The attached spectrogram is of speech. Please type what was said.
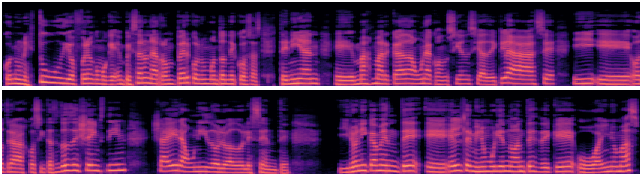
con un estudio. Fueron como que empezaron a romper con un montón de cosas. Tenían eh, más marcada una conciencia de clase y eh, otras cositas. Entonces, James Dean ya era un ídolo adolescente. Irónicamente, eh, él terminó muriendo antes de que, o ahí nomás,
